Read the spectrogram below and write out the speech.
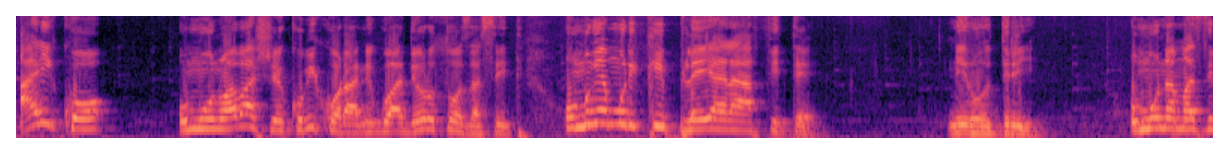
Ariko umuntu wabashije kubikora ni guardiola utoza city. Umwe muri player yari afite ni rodri. Umuntu amaze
